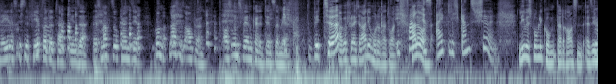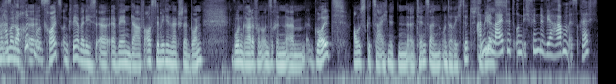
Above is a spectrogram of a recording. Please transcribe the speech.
nee, das ist eine Viervierteltakt, Insa. Das macht so keinen Sinn. Komm, lass uns aufhören. Aus uns werden keine Tänzer mehr. Bitte? Aber vielleicht Radiomoderatoren. Ich fand Hallo, es eigentlich ganz schön. liebes Publikum da draußen. äh, Sie Du hören hast immer noch auch äh, Rhythmus. kreuz und quer, wenn ich es äh, erwähnen darf, aus der Medienwerkstatt Bonn. Wir wurden gerade von unseren ähm, Gold ausgezeichneten äh, Tänzern unterrichtet. Angeleitet und ich finde, wir haben es recht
